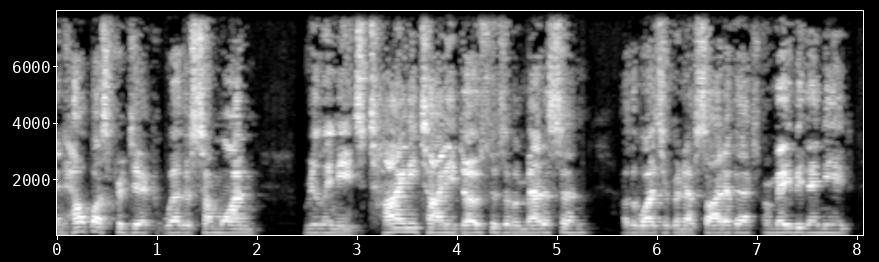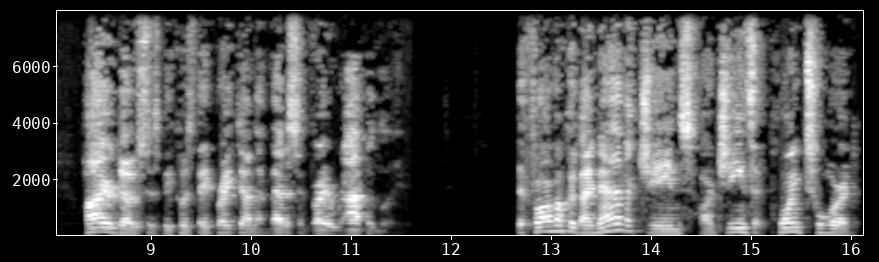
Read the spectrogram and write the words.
and help us predict whether someone really needs tiny, tiny doses of a medicine, otherwise they're going to have side effects, or maybe they need higher doses because they break down that medicine very rapidly. The pharmacodynamic genes are genes that point toward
